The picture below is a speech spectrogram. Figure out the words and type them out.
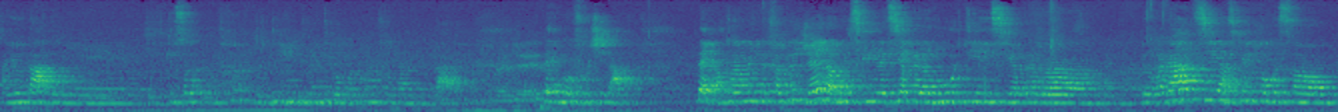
Aiutatemi, che sono dimentico qualcuno fondamentale, vengo fucilato. Beh, naturalmente Fabio Gela, lui scrive sia per adulti sia per, per ragazzi, ha scritto questo...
